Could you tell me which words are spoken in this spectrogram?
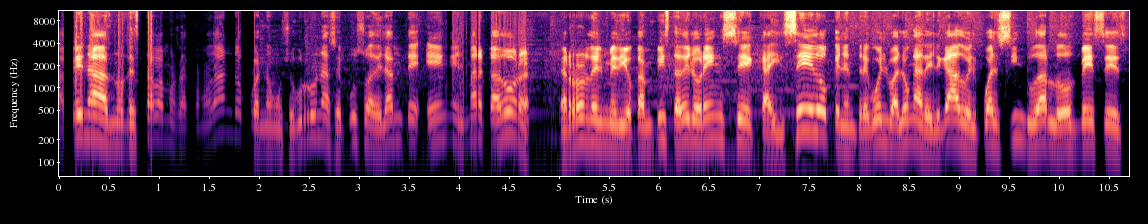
Apenas nos estábamos acomodando cuando Mushugurruna se puso adelante en el marcador. Error del mediocampista de Lorense Caicedo, que le entregó el balón a Delgado, el cual sin dudarlo dos veces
